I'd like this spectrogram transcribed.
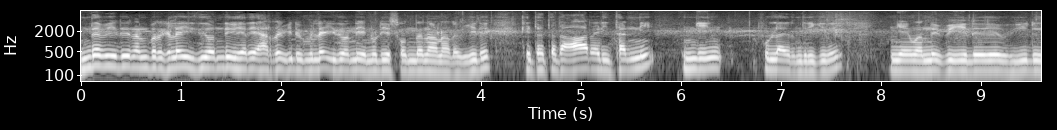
இந்த வீடு நண்பர்களே இது வந்து வேறு யாரோட வீடும் இல்லை. இது வந்து என்னுடைய சொந்த நானோட வீடு. கிட்டத்தட்ட ஆறு அடி தண்ணி இங்கேயும் ஃபுல்லாக இருந்திருக்குது. இங்கேயும் வந்து வீடு வீடு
